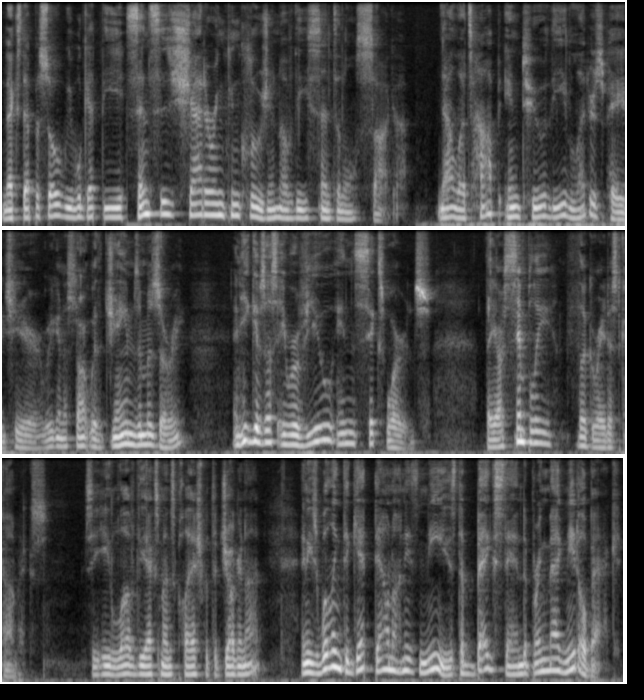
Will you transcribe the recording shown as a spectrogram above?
Next episode, we will get the senses shattering conclusion of the Sentinel saga. Now let's hop into the letters page here. We're going to start with James in Missouri and he gives us a review in six words. They are simply the greatest comics. See, he loved the X Men's clash with the Juggernaut, and he's willing to get down on his knees to beg Stan to bring Magneto back.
